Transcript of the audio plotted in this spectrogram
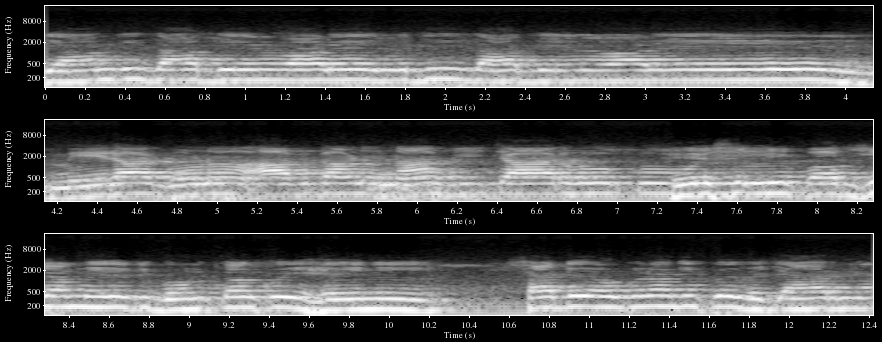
ਗਿਆਨ ਦੀ ਦਾਤ ਦੇਣ ਵਾਲੇ ਰੋਜੀ ਦਾਤ ਦੇਣ ਵਾਲੇ। ਮੇਰਾ ਗੁਣ ਆਵਗਣ ਨਾ ਵਿਚਾਰ ਹੋ ਇਹ ਸੱਚੇ ਪਾਤਸ਼ਾਹ ਮੇਰੇ ਚ ਗੁਣ ਤਾਂ ਕੋਈ ਹੈ ਹੀ ਨਹੀਂ। ਸਾਡੇ ਔਗੁਣਾਂ ਦੀ ਕੋਈ ਵਿਚਾਰ ਨਾ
